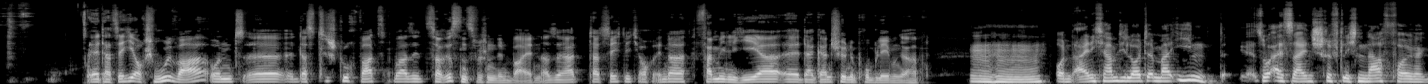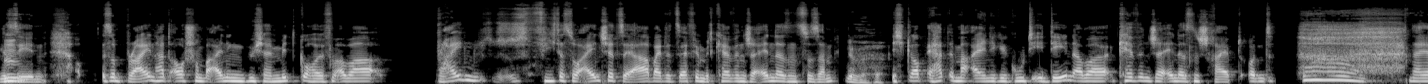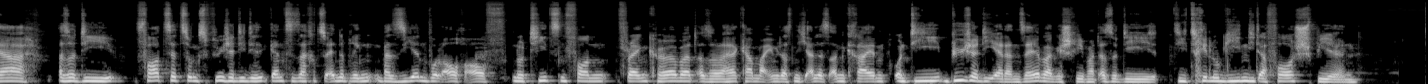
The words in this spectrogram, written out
äh, tatsächlich auch schwul war und äh, das Tischtuch war quasi zerrissen zwischen den beiden. Also er hat tatsächlich auch innerfamiliär äh, da ganz schöne Probleme gehabt. Mhm. Und eigentlich haben die Leute immer ihn so als seinen schriftlichen Nachfolger gesehen. Mhm. Also Brian hat auch schon bei einigen Büchern mitgeholfen, aber Brian, wie ich das so einschätze, er arbeitet sehr viel mit Cavenger Anderson zusammen. Ich glaube, er hat immer einige gute Ideen, aber Cavenger Anderson schreibt und naja, also die Fortsetzungsbücher, die die ganze Sache zu Ende bringen, basieren wohl auch auf Notizen von Frank Herbert. Also daher kann man ihm das nicht alles ankreiden. Und die Bücher, die er dann selber geschrieben hat, also die, die Trilogien, die davor spielen,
